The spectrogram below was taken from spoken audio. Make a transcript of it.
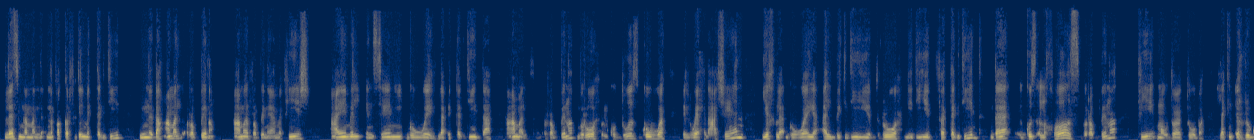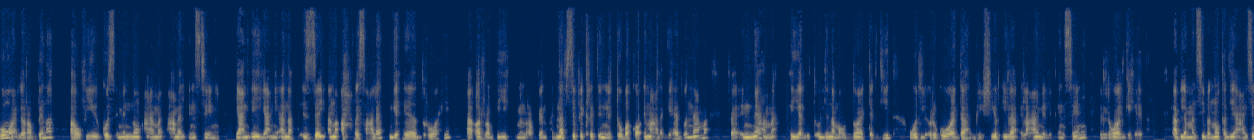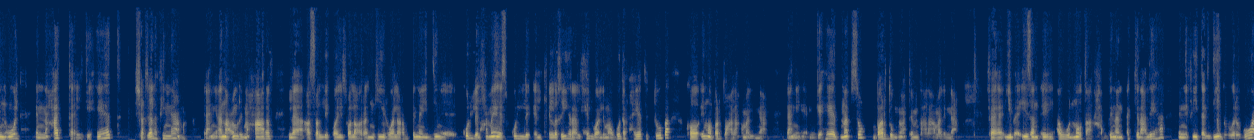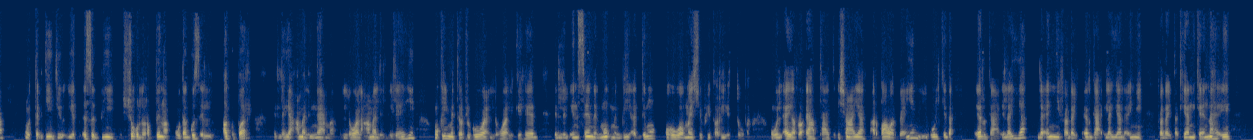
لازم لما نفكر في كلمة تجديد إن ده عمل ربنا. عمل ربنا يعني مفيش عامل إنساني جواه. لا التجديد ده عمل ربنا بروح القدوس جوه الواحد عشان يخلق جوايا قلب جديد روح جديد. فالتجديد ده الجزء الخاص بربنا في موضوع التوبة. لكن الرجوع لربنا أو في جزء منه عمل, عمل إنساني. يعني إيه؟ يعني أنا إزاي أنا أحرص على جهاد روحي أقرب بيه من ربنا. نفس فكرة إن التوبة قائمة على الجهاد والنعمة فالنعمة هي اللي تقول لنا موضوع التجديد والرجوع ده بيشير إلى العامل الإنساني اللي هو الجهاد. قبل ما نسيب النقطة دي عايزين نقول إن حتى الجهاد شغالة فيه النعمة. يعني أنا عمري ما هعرف لا أصلي كويس ولا أقرأ إنجيل ولا ربنا يديني كل الحماس كل الغيرة الحلوة اللي موجودة في حياة التوبة قائمة برضو على عمل النعم. يعني الجهاد نفسه برضو بنعتمد على عمل النعم. فيبقى إذا إيه أول نقطة حبينا نأكد عليها إن في تجديد ورجوع والتجديد يتقصد بيه شغل ربنا وده الجزء الأكبر اللي هي عمل النعمة اللي هو العمل الإلهي. وكلمة الرجوع اللي هو الجهاد اللي الإنسان المؤمن بيقدمه وهو ماشي في طريق التوبة. والآية الرائعة بتاعت إشعيا 44 يقول كده ارجع إلي لأني فديت ارجع إلي لأني فديتك. يعني كأنها إيه؟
